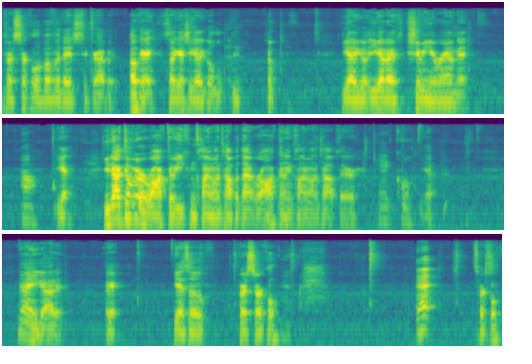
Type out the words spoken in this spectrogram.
if I circle above an edge to grab it. Okay, so I guess you gotta go. Nope. You gotta go. You gotta shimmy around it. Oh, Yeah. You knocked over a rock though. You can climb on top of that rock and then climb on top there. okay, cool. Yeah. Now you got it. Okay. Yeah. So press circle. Eh, Circle.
